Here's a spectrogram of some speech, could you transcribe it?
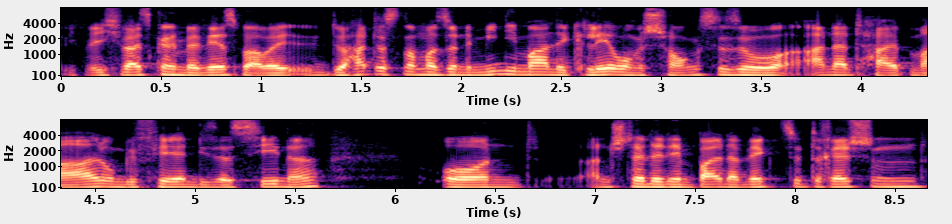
ich, ich, weiß gar nicht mehr, wer es war, aber du hattest nochmal so eine minimale Klärungschance, so anderthalb Mal ungefähr in dieser Szene. Und anstelle den Ball da wegzudreschen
